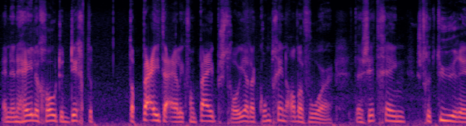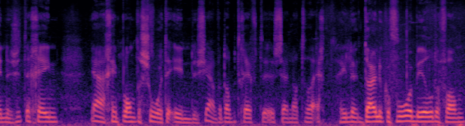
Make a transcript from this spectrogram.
En een hele grote dichte tapijten eigenlijk van pijpenstro, ja, daar komt geen adder voor. Daar zit geen structuur in, er zitten geen, ja, geen plantensoorten in. Dus ja, wat dat betreft eh, zijn dat wel echt hele duidelijke voorbeelden van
